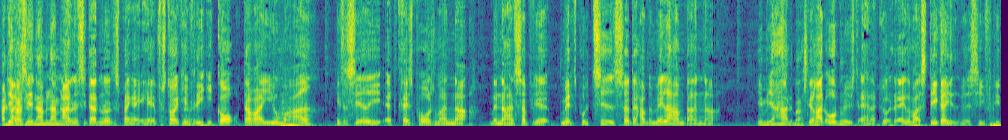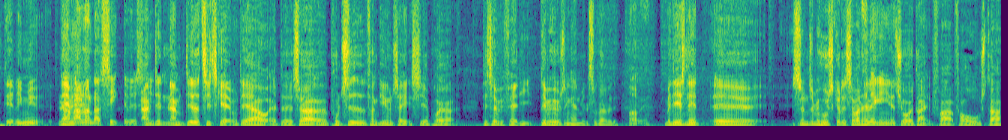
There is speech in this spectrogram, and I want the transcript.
Og det er bare sådan nej, nej, Nej, det- sige, der er noget, der springer af her. Jeg forstår ikke helt, fordi i går, der var I jo meget interesseret i, at Christian Poulsen var en nar. Men når han så bliver meldt til politiet, så er det ham, der melder ham, der er en nar. Jamen, jeg har det bare Det sådan er ret åbenlyst, at han har gjort... Der er ikke meget stikker i det, vil jeg sige, fordi det er rimelig... Der Nej, er men- ret mange, der har set det, vil jeg sige. Jamen, det, jamen, det, der tit sker jo, det er jo, at øh, så er øh, politiet for en given sag siger, prøv at det tager vi fat i. Det behøves ingen anmeldelse, så gør vi det. Okay. Men det er sådan lidt, øh, sådan som jeg husker det, så var det heller ikke en 21-årig dreng fra, fra Aarhus, der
